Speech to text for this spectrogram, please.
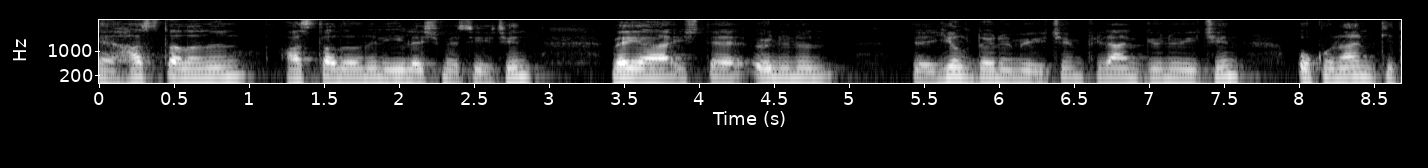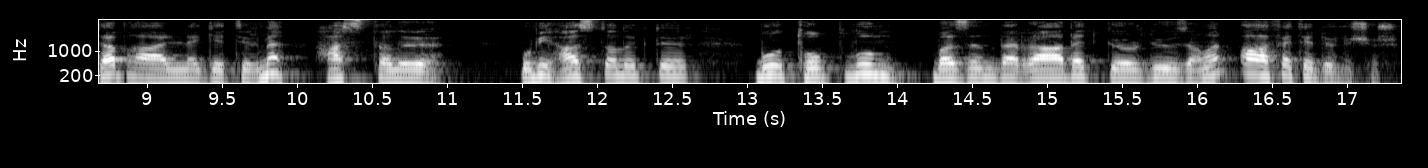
e, hastalığının hastalığının iyileşmesi için veya işte ölünün e, yıl dönümü için filan günü için okunan kitap haline getirme hastalığı. Bu bir hastalıktır. Bu toplum bazında rağbet gördüğü zaman afete dönüşür.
